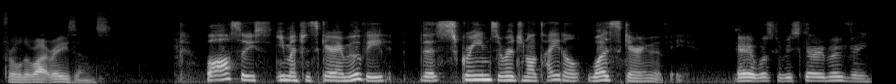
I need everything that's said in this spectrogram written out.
for all the right reasons. Well, also you, you mentioned Scary Movie. The Scream's original title was Scary Movie. Yeah, it was going to be a scary movie.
